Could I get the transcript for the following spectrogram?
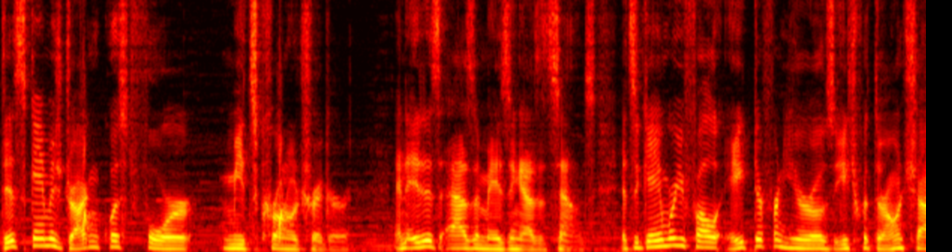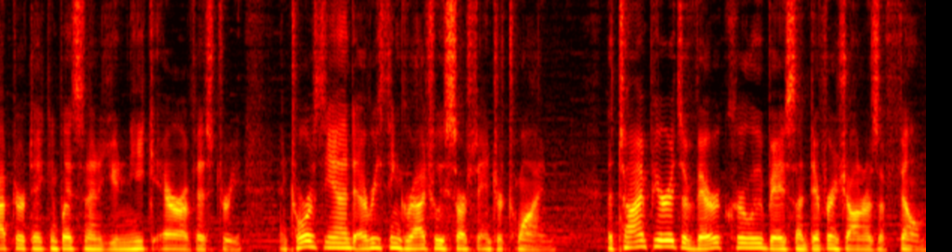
This game is Dragon Quest IV meets Chrono Trigger, and it is as amazing as it sounds. It's a game where you follow 8 different heroes, each with their own chapter taking place in a unique era of history, and towards the end everything gradually starts to intertwine. The time periods are very clearly based on different genres of film,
